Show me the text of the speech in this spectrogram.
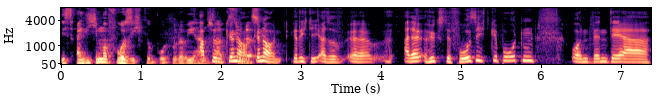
ist eigentlich immer Vorsicht geboten, oder wie Absolut, genau, genau, richtig. Also äh, allerhöchste Vorsicht geboten. Und wenn der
